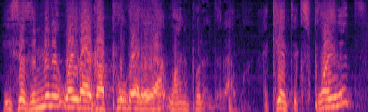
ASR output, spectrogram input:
He says, a minute later, I got pulled out of that line and put into that line. I can't explain it.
